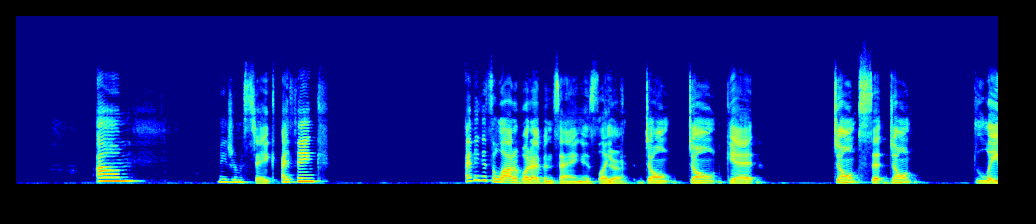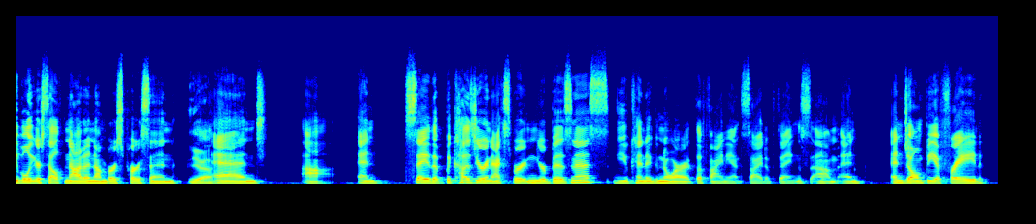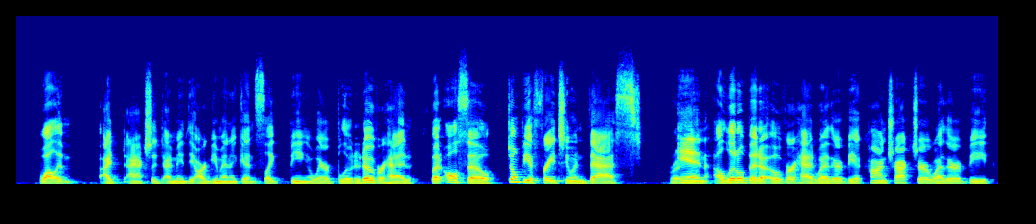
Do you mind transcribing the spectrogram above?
Um, major mistake. I think. I think it's a lot of what I've been saying is like Yeah. don't don't get don't sit don't label yourself not a numbers person Yeah, and uh, and say that because you're an expert in your business, you can ignore the finance side of things, um, and and don't be afraid. While it, I, I actually I made the argument against like being aware of bloated overhead, but also don't be afraid to invest Right. in a little bit of overhead, whether it be a contractor, whether it be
